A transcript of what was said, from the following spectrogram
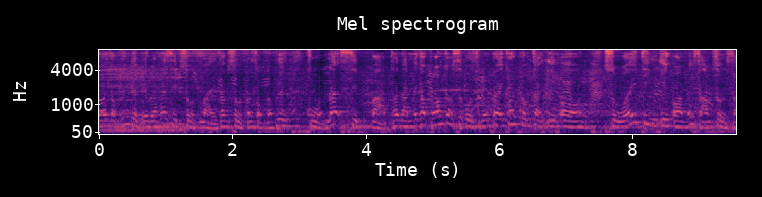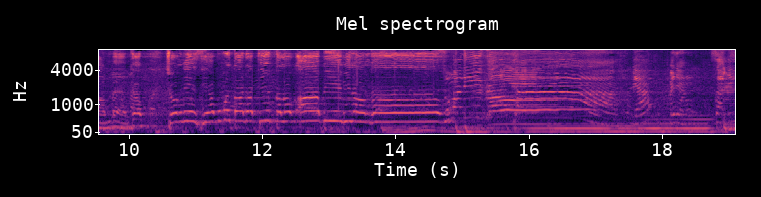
ร้อยกับเครื่องดื่มเอลร้อยห้าสิบสูตรใหม่ครับสูตรผสมน้ำผึ้งขวดละ 10 บาท เท่านั้นนะครับพร้อมกับสบู่สมุนไพรข้อนกลมจากอิงออน สวยจริงอิงออนทั้งสามสูตรสามแบบครับ ช่วงนี้เสียผู้ประตาดับทีมตลกอาบีพี่น้องครับสวัสดีครับเดี๋เป็นอย่างสวัสดี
